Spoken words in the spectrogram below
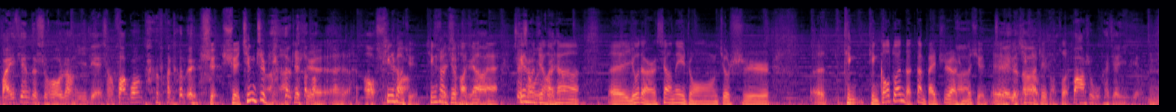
白天的时候让你脸上发光，反正那血血清制品啊，这是呃哦，听上去听上去好像哎，听上去好像呃有点像那种就是。呃，挺挺高端的蛋白质啊，什么血呃血清啊这种做的，八十五块钱一瓶。嗯，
